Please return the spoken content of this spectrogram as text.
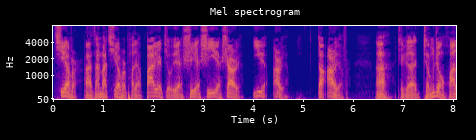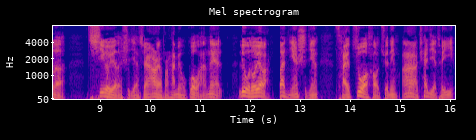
七月份啊，咱把七月份刨掉，八月、九月、十月、十一月、十二月、一月、二月，到二月份，啊，这个整整花了七个月的时间。虽然二月份还没有过完，那六个多月吧，半年时间才做好决定啊，拆解退役。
